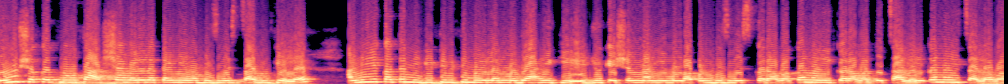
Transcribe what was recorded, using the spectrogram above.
येऊ शकत नव्हता अशा वेळेला त्यांनी हा बिझनेस चालू केलाय. आणि एक आता निगेटिव्हिटी महिलांमध्ये आहे की एज्युकेशन नाही मग आपण बिझनेस करावा का नाही करावा तो चालेल का नाही चालावा?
